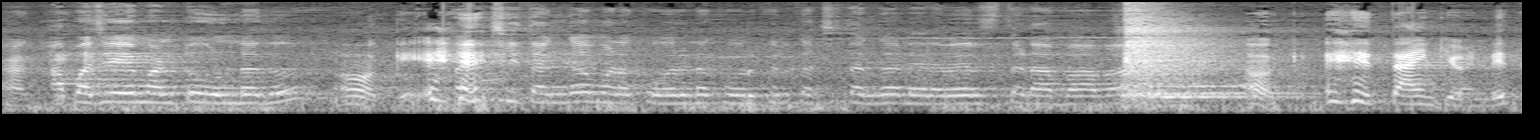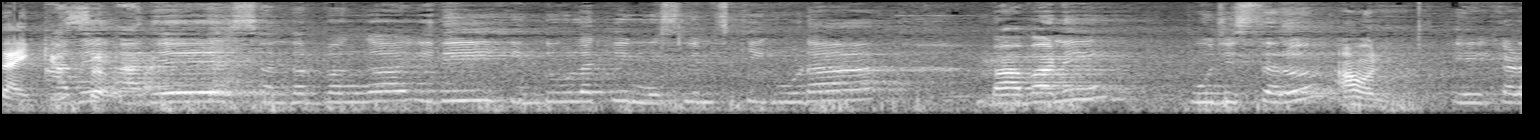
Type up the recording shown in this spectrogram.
ఏది అది. అపజయం అంటూ ఉండదు. ఓకే. ఖచ్చితంగా మన కోరిన కోరికలు ఖచ్చితంగా నెరవేరుస్తాడు ఆ బాబా. ఓకే. థ్యాంక్ యూ అండి. థ్యాంక్ యూ అదే అదే సందర్భంగా ఇది హిందువులకి ముస్లిమ్స్కి కూడా బాబాని పూజిస్తారు. అవును. ఇక్కడ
